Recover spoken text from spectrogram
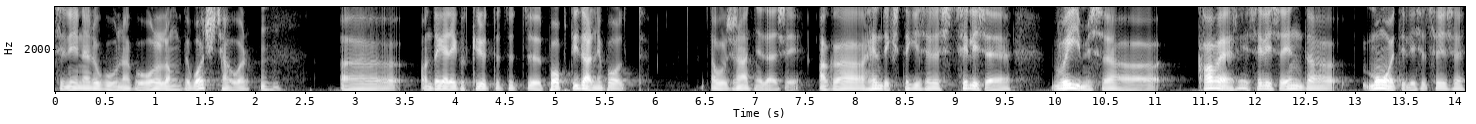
selline lugu nagu All Along the Watchtower Mm -hmm. äh, on tegelikult kirjutatud äh, Bob Dylani poolt, laulusõnad ja nii edasi, aga Hendrix tegi sellest sellise võimsa cover'i, sellise enda moodi lihtsalt sellise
